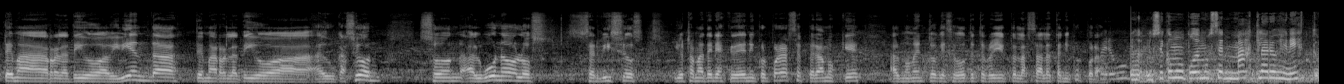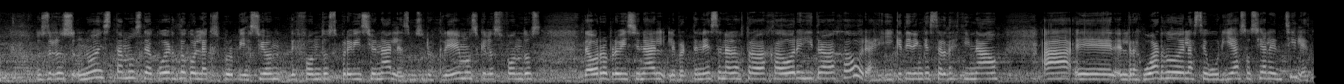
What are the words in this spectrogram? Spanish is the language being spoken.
temas relativos a vivienda, temas relativos a, a educación. Son algunos los servicios y otras materias que deben incorporarse. Esperamos que al momento que se vote este proyecto en la sala estén incorporados. No, sé cómo podemos ser más claros en esto. Nosotros no estamos de acuerdo con la expropiación de fondos previsionales. Nosotros creemos que los fondos de ahorro previsional le pertenecen a los trabajadores y trabajadoras y que tienen que ser destinados a eh, resguardo de la seguridad social en Chile.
